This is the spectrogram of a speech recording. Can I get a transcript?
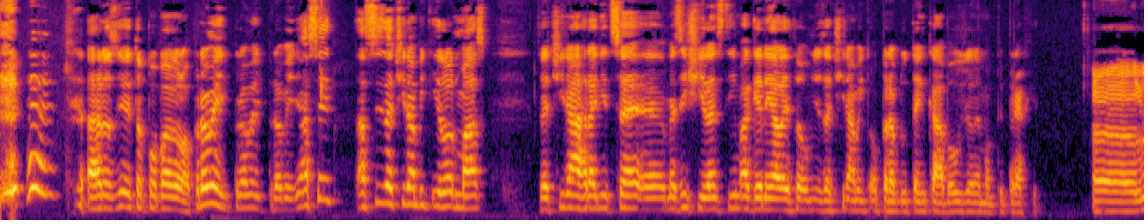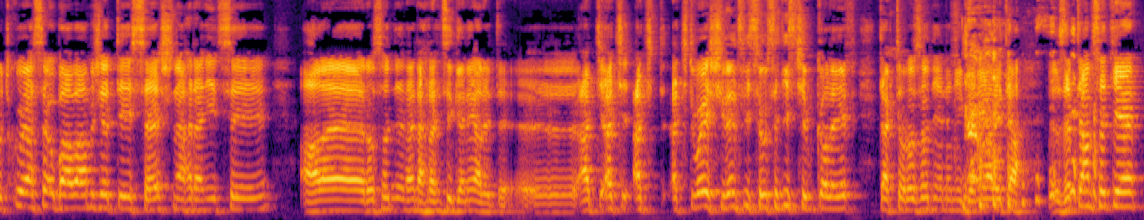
A hrozně mě to pobavilo. Promiň, promiň, promiň. Asi, asi začíná být Elon Musk. Začíná hranice eh, mezi šílenstvím a genialitou. Mě začíná mít opravdu tenká, bohužel nemám ty prachy. Uh, Ludku, já se obávám, že ty seš na hranici, ale rozhodně ne na hranici geniality. Uh, ať, ať, ať, ať tvoje šílenství sousedí s čímkoliv, tak to rozhodně není genialita. Zeptám se tě,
